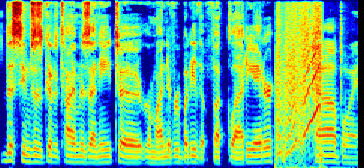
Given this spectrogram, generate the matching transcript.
This seems as good a time as any to remind everybody that fuck Gladiator. Oh boy.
